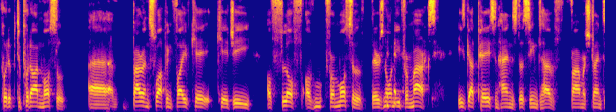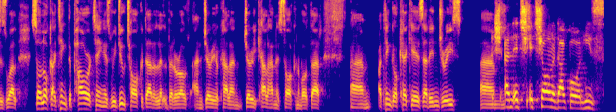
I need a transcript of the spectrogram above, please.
put up to put on muscle. Uh, Barron swapping five k kg of fluff of for muscle. There's no need for marks. He's got pace and hands. Does seem to have farmer strength as well. So look, I think the power thing is we do talk about that a little bit around, and Jerry O'Callaghan, Jerry Callahan is talking about that. Um, I think Okeke has had injuries. Um, and it's it's Sean Edogbo, and he's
